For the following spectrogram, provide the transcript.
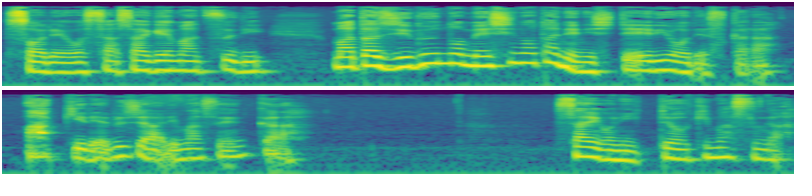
それを捧げ祭りまた自分の飯の種にしているようですから呆れるじゃありませんか。最後に言っておきますが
